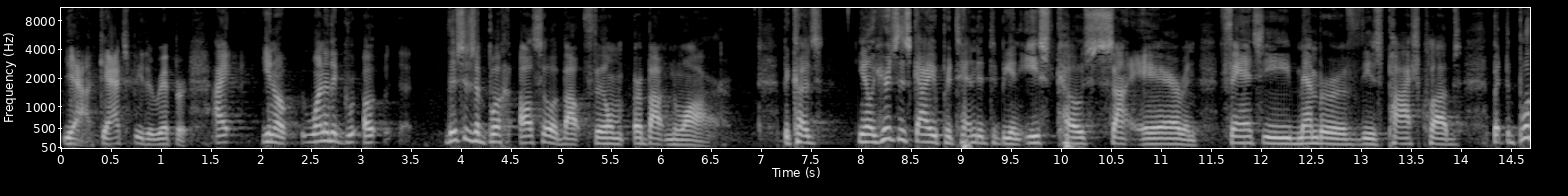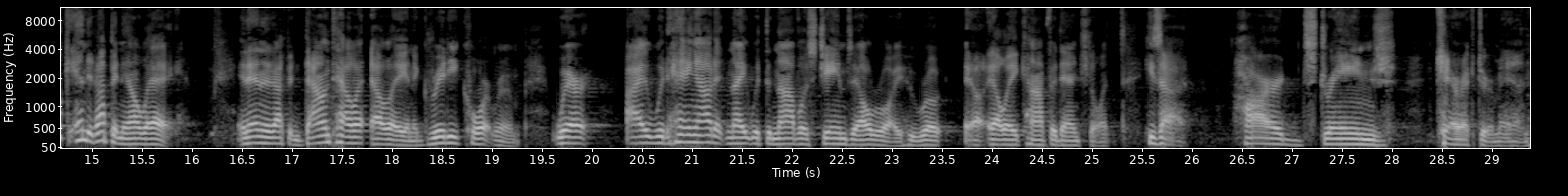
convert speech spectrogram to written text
Yeah, Gatsby the Ripper. I, you know, one of the, uh, this is a book also about film, or about noir. Because, you know, here's this guy who pretended to be an East Coast heir and fancy member of these posh clubs, but the book ended up in L.A. It ended up in downtown LA in a gritty courtroom where I would hang out at night with the novelist James Ellroy, who wrote LA Confidential. He's a hard, strange character, man.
